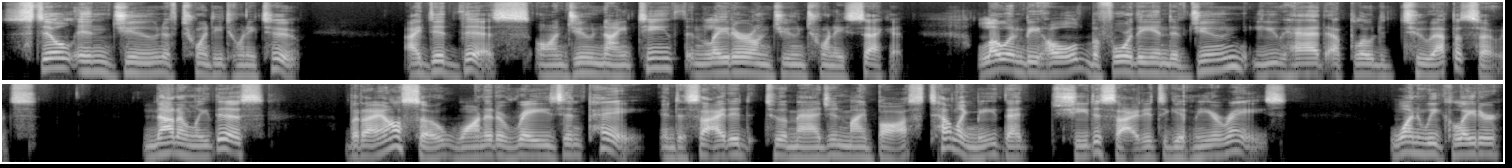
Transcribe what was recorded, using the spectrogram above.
still in June of 2022. I did this on June 19th and later on June 22nd. Lo and behold, before the end of June, you had uploaded two episodes. Not only this, but I also wanted a raise in pay and decided to imagine my boss telling me that she decided to give me a raise. One week later,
